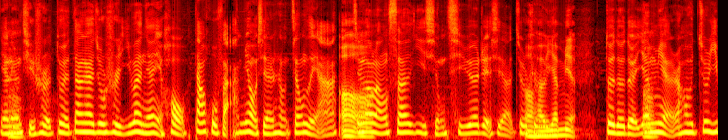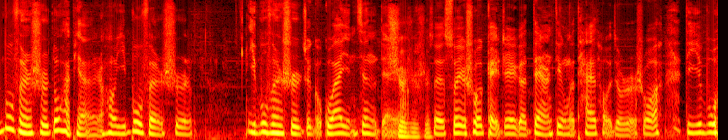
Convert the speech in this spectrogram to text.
年龄提示，对，大概就是一万年以后，大护法、妙先生、姜子牙、哦金刚狼三、异形、契约这些，就哦是、还有湮灭。对对对，湮嗯灭，然后就是一部分是动画片，然后一部分是，一部分是这个国外引进的电影。是是是，所以所以说给这个电影定的 title 就是说，第一部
